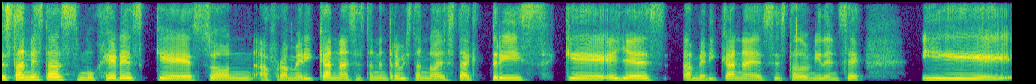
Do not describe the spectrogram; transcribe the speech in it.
están estas mujeres que son afroamericanas, están entrevistando a esta actriz que ella es americana, es estadounidense y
